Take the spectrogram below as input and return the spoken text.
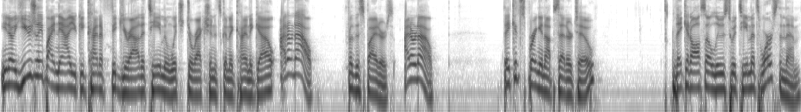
you know, usually by now you could kind of figure out a team in which direction it's going to kind of go. I don't know for the Spiders. I don't know. They could spring an upset or two. They could also lose to a team that's worse than them.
